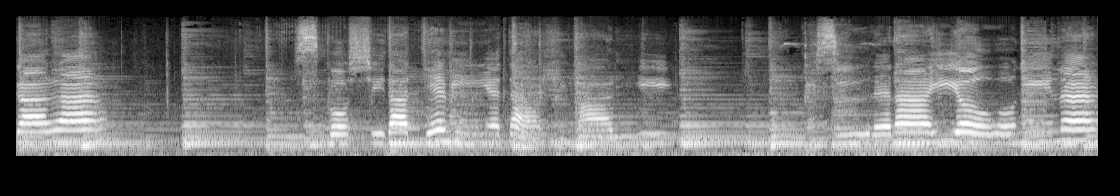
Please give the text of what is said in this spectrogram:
から。少しだけ見えた光。忘れないようにね。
